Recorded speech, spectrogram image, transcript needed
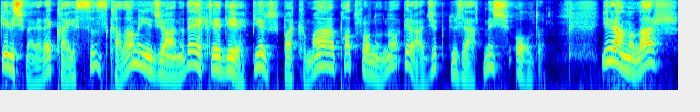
gelişmelere kayıtsız kalamayacağını da ekledi. Bir bakıma patronunu birazcık düzeltmiş oldu. İranlılar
